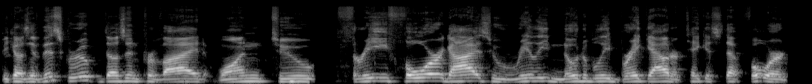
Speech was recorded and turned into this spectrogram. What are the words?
Because if this group doesn't provide one, two, three, four guys who really notably break out or take a step forward,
